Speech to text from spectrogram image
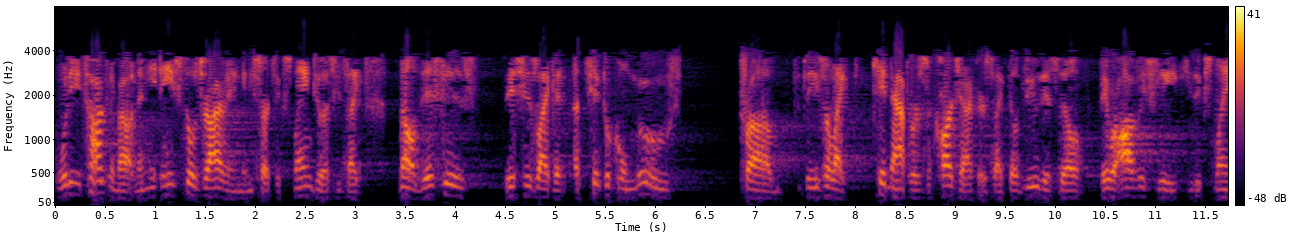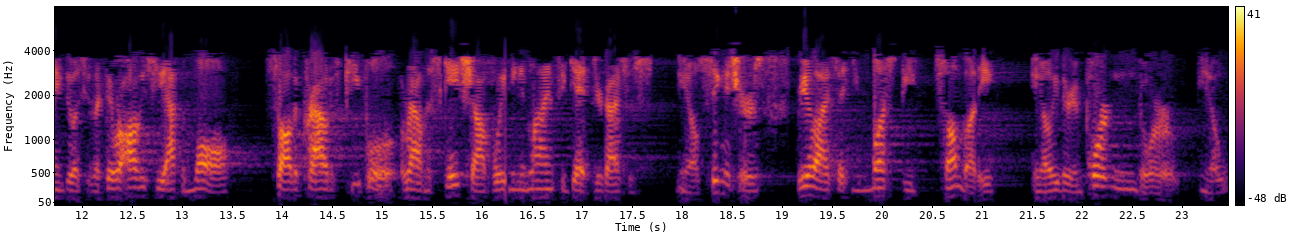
what are you talking about? And he, he's still driving and he starts explaining to us. He's like, no, this is, this is like a, a typical move from, these are like kidnappers or carjackers. Like they'll do this. They'll, they were obviously, he's explaining to us, he's like, they were obviously at the mall saw the crowd of people around the skate shop waiting in line to get your guys' you know signatures, realized that you must be somebody, you know, either important or you know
